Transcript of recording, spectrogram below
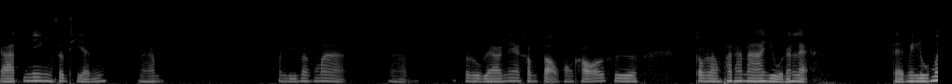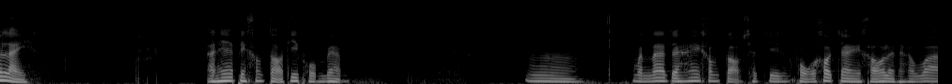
การ์ดนิ่งเสถียรนะครับ มันดีมากๆนะครับ สรุปแล้วเนี่ยคำตอบของเขาก็คือกำลังพัฒนาอยู่นั่นแหละ แต่ไม่รู้เมื่อไหร่ อันนี้เป็นคำตอบที่ผมแบบ อืมมันน่าจะให้คำตอบชัดเจน ผมก็เข้าใจเขาเลยนะครับว่า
